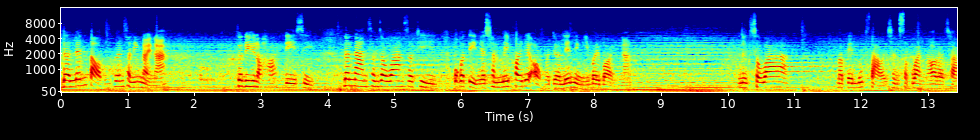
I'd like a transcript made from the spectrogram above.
เดินเล่นต่อเป็นเพื่อนฉันอีกหน่อยนะ จะดีเหรอคะ ดีสิ นานๆ ฉันจะว่างสักที ปกติเนี่ยฉันไม่ค่อยได้ออกมาเดินเล่นอย่างนี้บ่อยๆนะ นึกซะว่ามาเป็นลูกสาวให้ฉันสักวันนะอรชา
